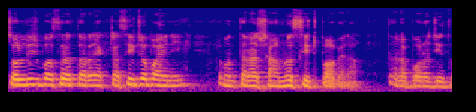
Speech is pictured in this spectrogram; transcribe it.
চল্লিশ বছরে তারা একটা সিটও পায়নি এবং তারা সামনে সিট পাবে না। তারা পরাজিত।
